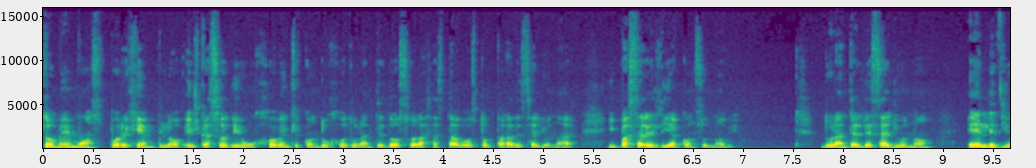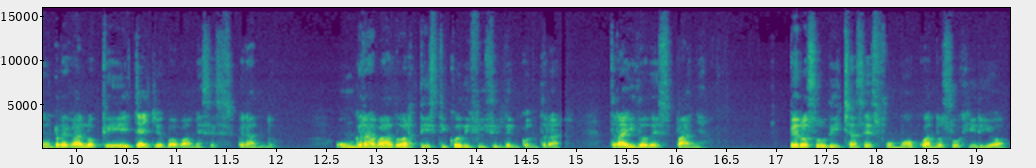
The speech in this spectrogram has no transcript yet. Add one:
Tomemos, por ejemplo, el caso de un joven que condujo durante dos horas hasta Boston para desayunar y pasar el día con su novio. Durante el desayuno, él le dio un regalo que ella llevaba meses esperando, un grabado artístico difícil de encontrar, traído de España. Pero su dicha se esfumó cuando sugirió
